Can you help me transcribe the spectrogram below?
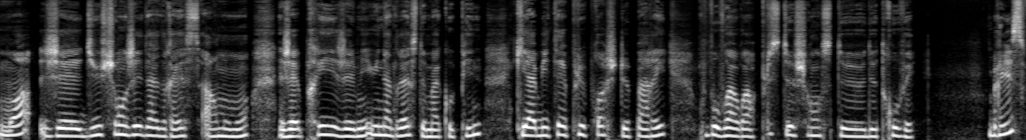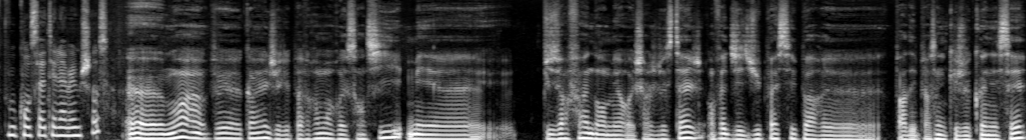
moi, j'ai dû changer d'adresse à un moment. J'ai pris, j'ai mis une adresse de ma copine qui habitait plus proche de Paris pour pouvoir avoir plus de chances de, de trouver. Brice, vous constatez la même chose? Euh, Moi, un peu quand même, je l'ai pas vraiment ressenti, mais euh, plusieurs fois dans mes recherches de stage, en fait, j'ai dû passer par euh, par des personnes que je connaissais,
